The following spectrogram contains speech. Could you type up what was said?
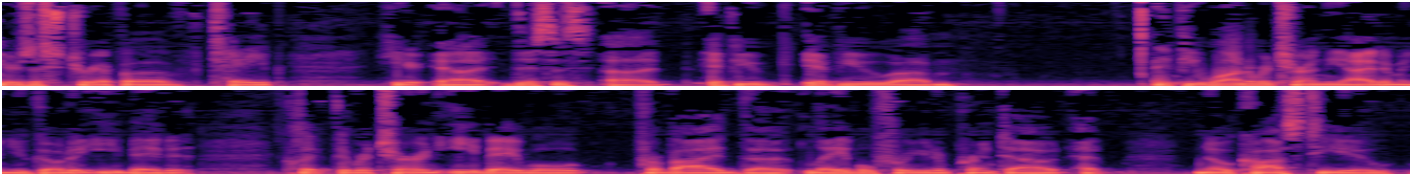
Here's a strip of tape. Here, uh, this is, uh, if you, if you, um, if you want to return the item and you go to eBay to click the return, eBay will provide the label for you to print out at no cost to you.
